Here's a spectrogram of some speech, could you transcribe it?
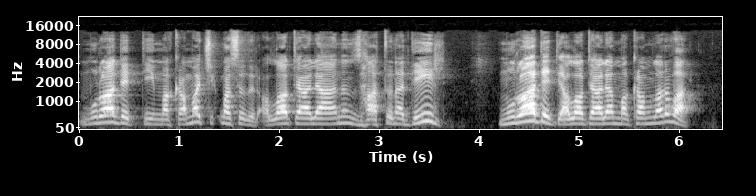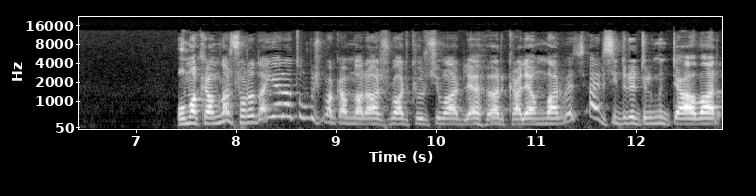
murad ettiği makama çıkmasıdır. Allah Teala'nın zatına değil, murad ettiği Allah Teala makamları var. O makamlar sonradan yaratılmış makamlar. Arş var, kürsü var, leh var, kalem var vesaire. Sidretül münteha var.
